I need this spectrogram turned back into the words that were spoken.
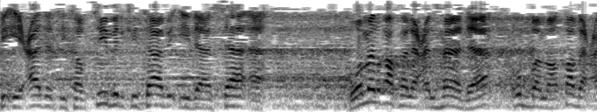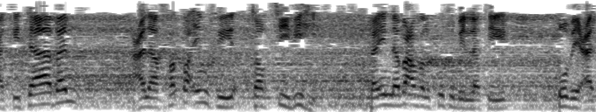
في إعادة ترتيب الكتاب إذا ساء. ومن غفل عن هذا ربما طبع كتابا على خطأ في ترتيبه. فإن بعض الكتب التي طبعت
